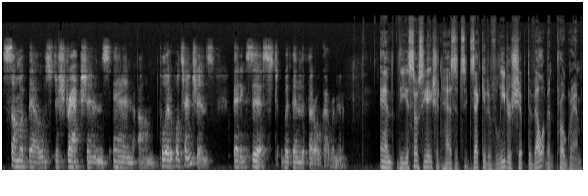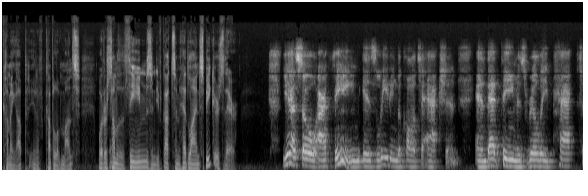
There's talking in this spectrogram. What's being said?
some of those distractions and um, political tensions that exist within the federal government. And the association has its executive leadership development program coming up in a couple of months. What are some of the themes? And you've got some headline speakers there. Yeah, so our theme is leading the call to action. And that theme is really packed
